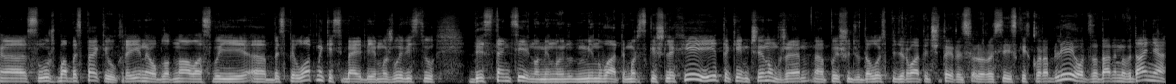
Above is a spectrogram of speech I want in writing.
е, Служба безпеки України обладнала свої безпілотники Сібейбі можливістю дистанційно міну- мінувати морські шляхи, і таким чином вже пишуть, вдалося підірвати чотири російських кораблі. От за даними видання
